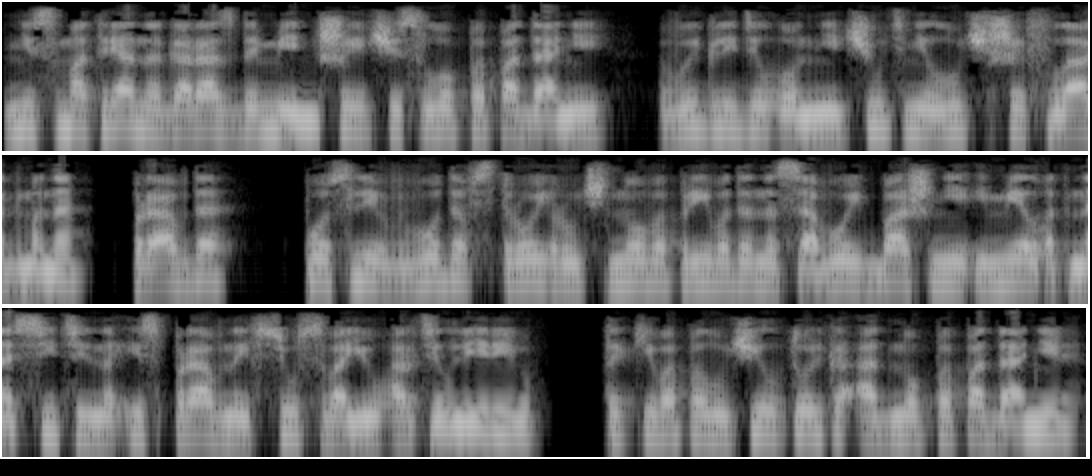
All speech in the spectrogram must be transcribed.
Несмотря на гораздо меньшее число попаданий, выглядел он ничуть не лучше флагмана. Правда, после ввода в строй ручного привода носовой башни имел относительно исправной всю свою артиллерию. Такива получил только одно попадание.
